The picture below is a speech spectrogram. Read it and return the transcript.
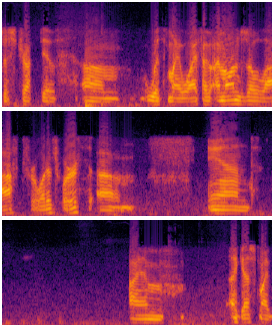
destructive um, with my wife. I'm on Zoloft for what it's worth. Um, and I'm I guess my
